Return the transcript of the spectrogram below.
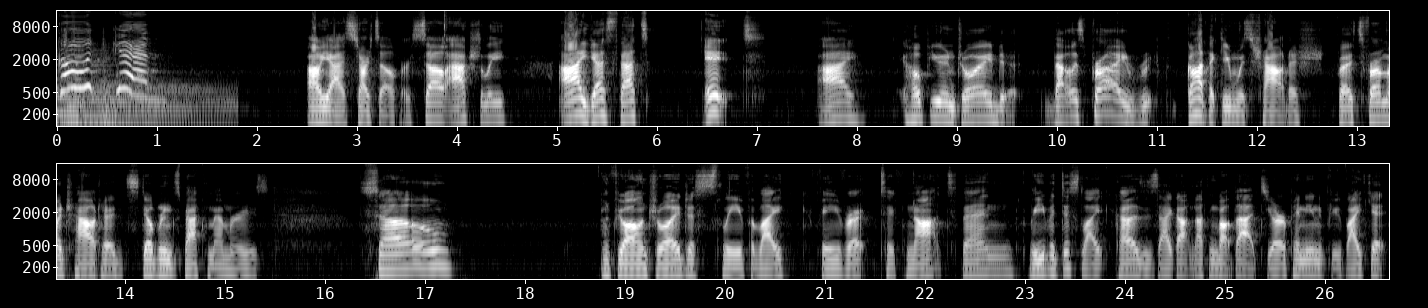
go again. Oh yeah, it starts over. So actually, I guess that's it. I hope you enjoyed. That was probably God. That game was childish, but it's from my childhood. Still brings back memories. So, if you all enjoy, just leave a like, favorite. If not, then leave a dislike, cause I got nothing about that. It's your opinion. If you like it,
